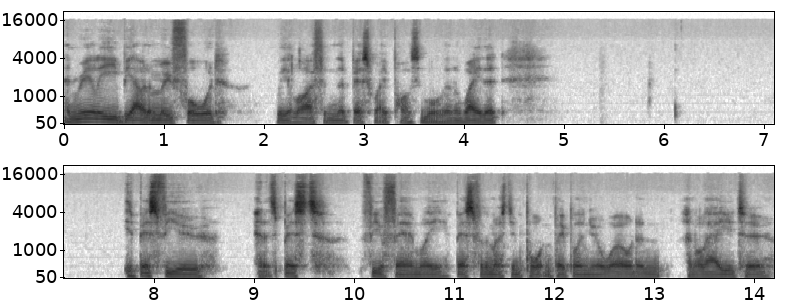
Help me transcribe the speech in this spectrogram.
and really be able to move forward with your life in the best way possible, in a way that is best for you and it's best for your family, best for the most important people in your world, and, and allow you to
